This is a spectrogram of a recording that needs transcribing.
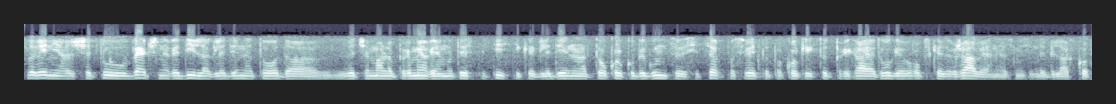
Slovenija še tu več naredila, glede na to, da zdaj, če malo primerjamo te statistike, glede na to, koliko beguncev je sicer po svetu, pa koliko jih tudi prihaja druge evropske države. Ne? Jaz mislim, da bi lahko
